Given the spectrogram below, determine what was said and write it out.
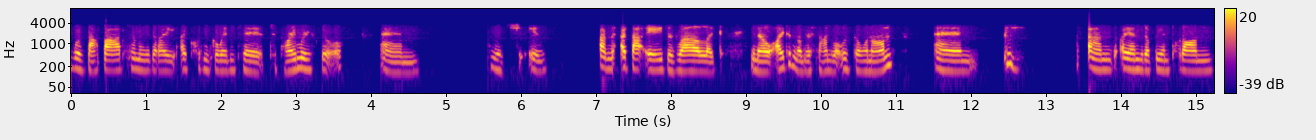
was that bad for me that I, I couldn't go into to primary school, um, which is and at that age as well, like you know, I didn't understand what was going on, um, and I ended up being put on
